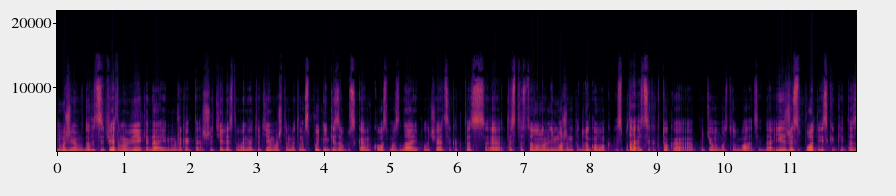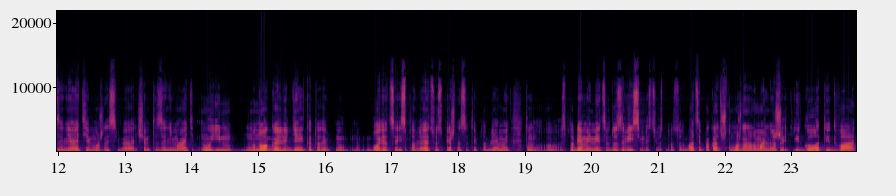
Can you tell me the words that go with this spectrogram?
мы живем в 21 веке, да, и мы уже как-то шутили с тобой на эту тему, что мы там спутники запускаем в космос, да, и получается как-то с э, тестостероном не можем по-другому справиться, как только путем мастурбации, да. Есть же спорт, есть какие-то занятия, можно себя чем-то занимать, ну, и много людей, которые, ну, борются и справляются успешно с этой проблемой, там, с проблемой имеется в виду зависимости от мастурбации, показывают, что можно нормально жить и год, и два,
